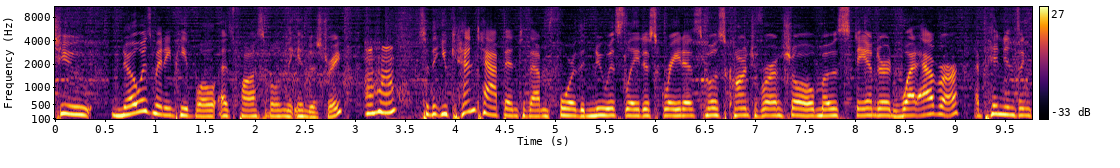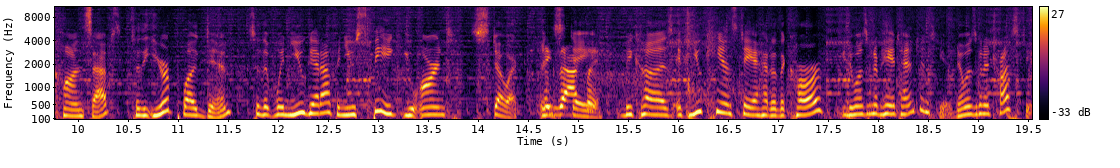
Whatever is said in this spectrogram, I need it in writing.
to know as many people as possible in the industry mm-hmm. so that you can tap into them for the newest, latest, greatest, most controversial, most standard, whatever opinions and concepts so that you're plugged in so that when you get up and you speak, you aren't stoic. and Exactly. staid. Because if you can't stay ahead of the curve, no one's going to pay attention to you. No one's going to trust you.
